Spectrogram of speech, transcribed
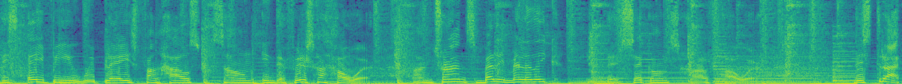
This AP we play fun house sound in the first half hour and trance very melodic in the second half hour. This track,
